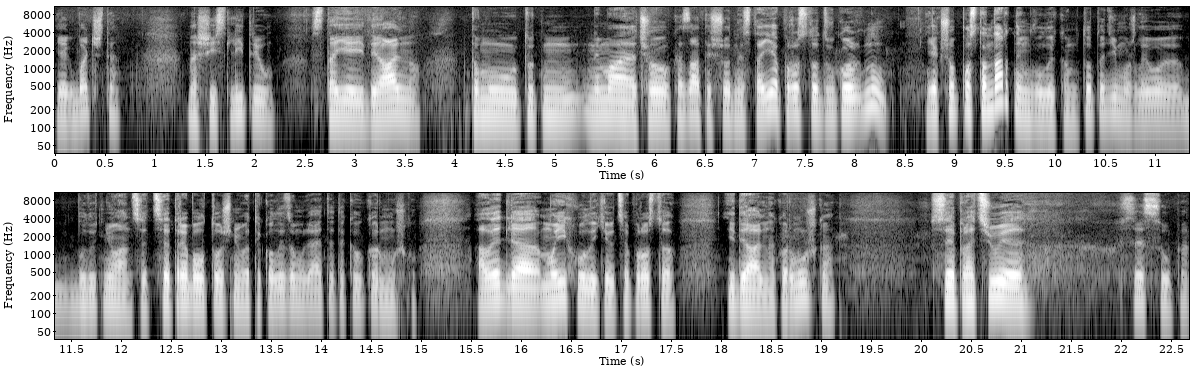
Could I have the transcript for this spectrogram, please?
Як бачите, на 6 літрів стає ідеально. Тому тут немає чого казати, що не стає. Просто ну, якщо по стандартним вуликам, то тоді, можливо, будуть нюанси. Це треба уточнювати, коли замовляєте таку кормушку. Але для моїх вуликів це просто ідеальна кормушка. Все працює, все супер.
